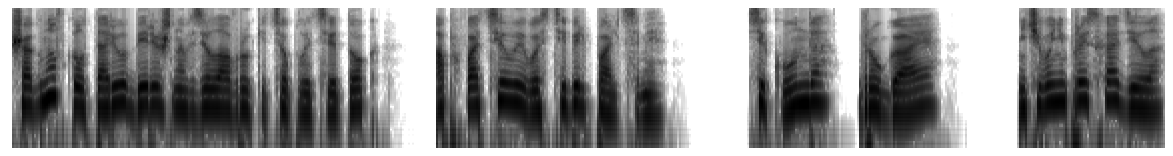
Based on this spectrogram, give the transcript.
Шагнув к алтарю, бережно взяла в руки теплый цветок, обхватила его стебель пальцами. Секунда, другая. Ничего не происходило.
